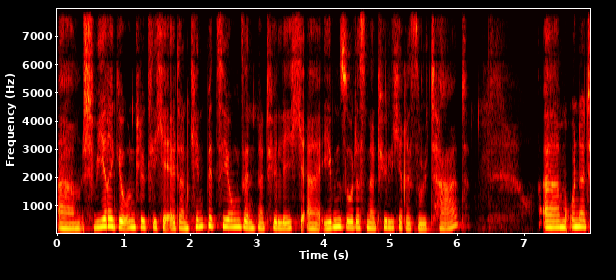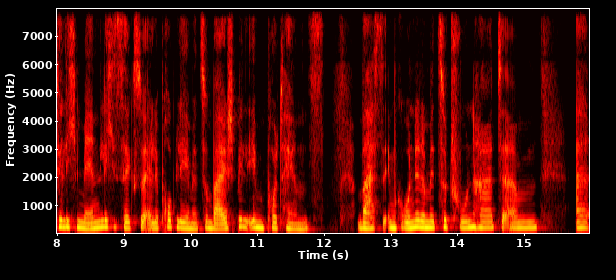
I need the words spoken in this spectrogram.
Ähm, schwierige, unglückliche Eltern-Kind-Beziehungen sind natürlich äh, ebenso das natürliche Resultat. Ähm, und natürlich männliche sexuelle Probleme, zum Beispiel Impotenz, was im Grunde damit zu tun hat, ähm, äh,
